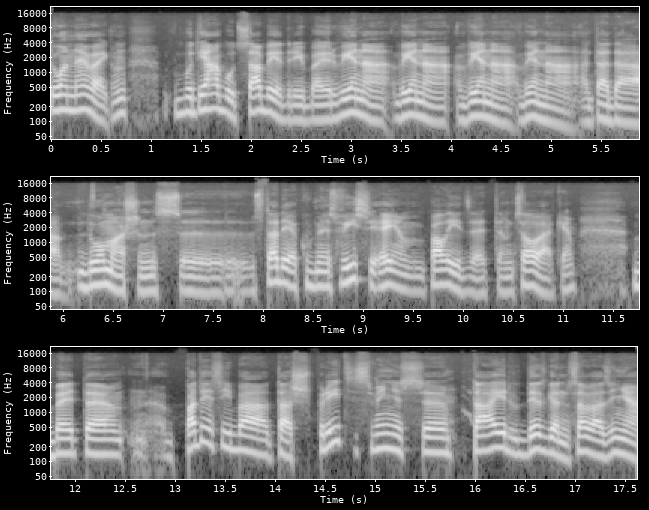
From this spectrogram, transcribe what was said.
to nevajag. Un būtu jābūt sabiedrībai ir vienā, vienā, vienā, vienā tādā domāšanas uh, stadijā, kur mēs visi ejam palīdzēt tam cilvēkiem. Uh, Bet uh, patiesībā tās sprites, viņas, uh, tā ir diezgan savā ziņā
